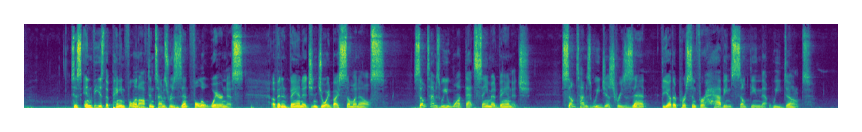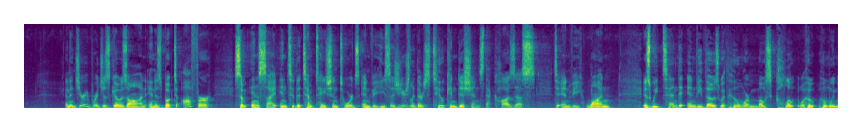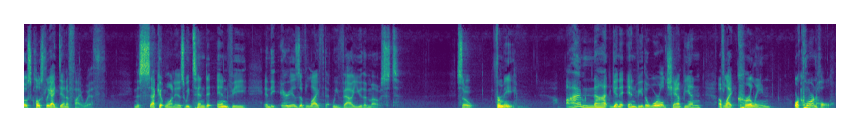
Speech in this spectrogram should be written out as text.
He says, Envy is the painful and oftentimes resentful awareness of an advantage enjoyed by someone else. Sometimes we want that same advantage. Sometimes we just resent the other person for having something that we don't. And then Jerry Bridges goes on in his book to offer some insight into the temptation towards envy. He says usually there's two conditions that cause us to envy. One is we tend to envy those with whom we're most clo- whom we most closely identify with. And the second one is we tend to envy in the areas of life that we value the most. So, for me, I'm not going to envy the world champion of like curling or cornhole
